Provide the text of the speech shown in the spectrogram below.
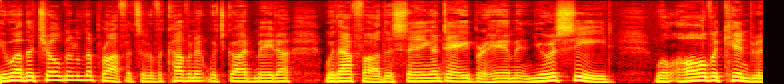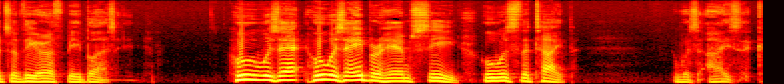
You are the children of the prophets and of the covenant which God made uh, with our fathers, saying unto Abraham, In your seed will all the kindreds of the earth be blessed. Who was, that, who was Abraham's seed? Who was the type? It was Isaac.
